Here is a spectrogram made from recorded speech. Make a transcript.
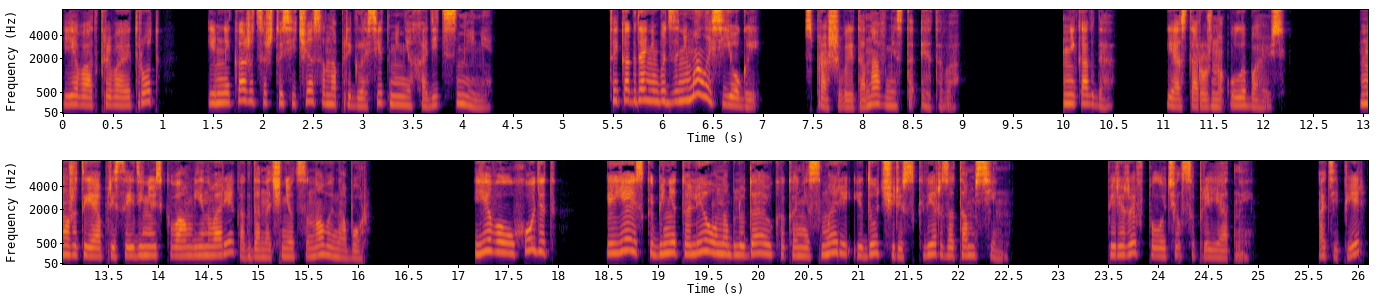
Ева открывает рот, и мне кажется, что сейчас она пригласит меня ходить с ними. «Ты когда-нибудь занималась йогой?» — спрашивает она вместо этого. «Никогда». Я осторожно улыбаюсь. «Может, я присоединюсь к вам в январе, когда начнется новый набор?» Ева уходит, и я из кабинета Лео наблюдаю, как они с Мэри идут через сквер за Тамсин. Перерыв получился приятный. А теперь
